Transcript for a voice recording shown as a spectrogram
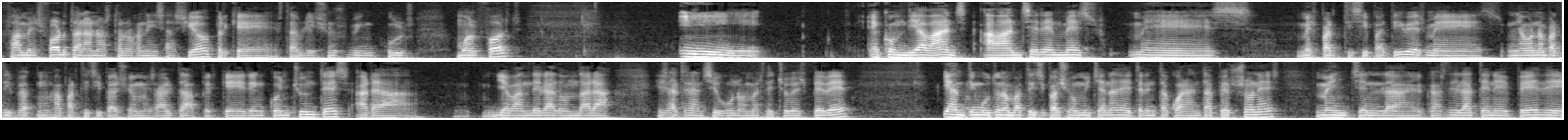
fa més forta la nostra organització perquè estableix uns vínculs molt forts. I eh, com dia abans, abans eren més, més, més participatives, més, hi ha una, participa, una participació més alta perquè eren conjuntes, ara llevant de la d'Ondara els altres han sigut només de joves PB i han tingut una participació mitjana de 30-40 persones, menys en la, el cas de la TNP de,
